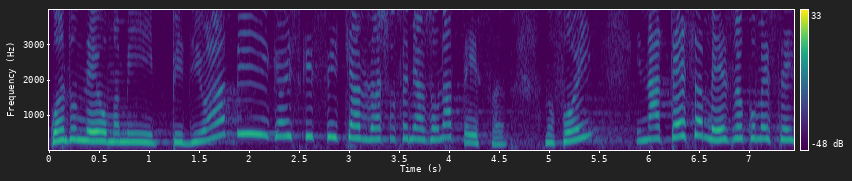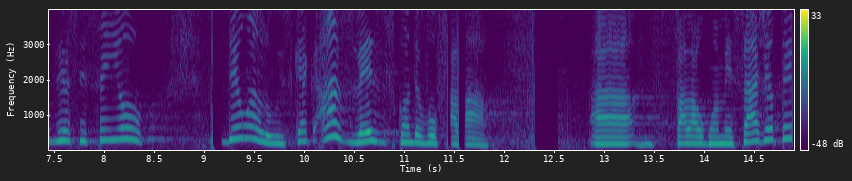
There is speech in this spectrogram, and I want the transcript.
quando Neuma me pediu, amiga, eu esqueci de te avisar, acho que você me avisou na terça, não foi? E na terça mesmo eu comecei a dizer assim, Senhor, dê uma luz. Que às vezes quando eu vou falar, a, falar alguma mensagem, eu tenho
